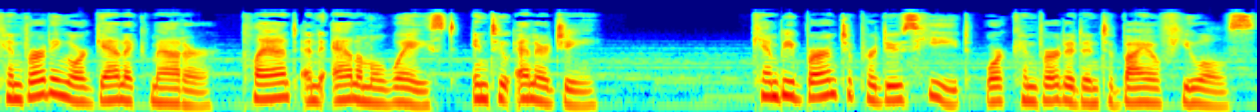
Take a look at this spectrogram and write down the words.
converting organic matter, plant and animal waste into energy. Can be burned to produce heat or converted into biofuels.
